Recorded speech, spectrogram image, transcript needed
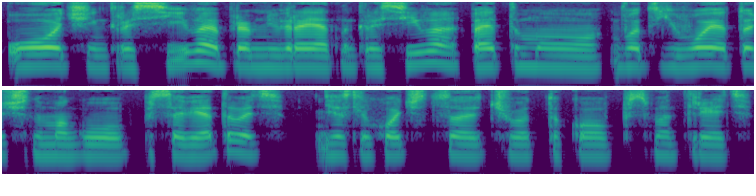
очень красивое, прям невероятно красивое, поэтому вот его я точно могу посоветовать, если хочется чего-то такого посмотреть.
